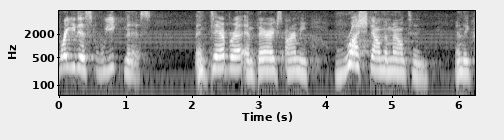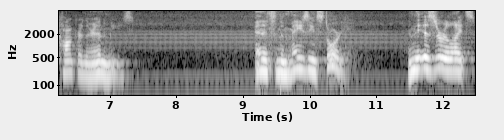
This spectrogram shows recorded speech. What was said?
greatest weakness. And Deborah and Barak's army rush down the mountain and they conquer their enemies. And it's an amazing story. And the Israelites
